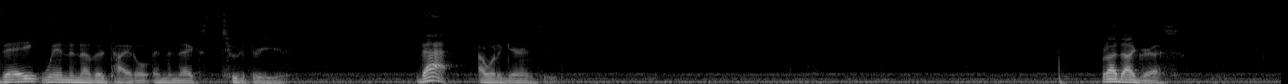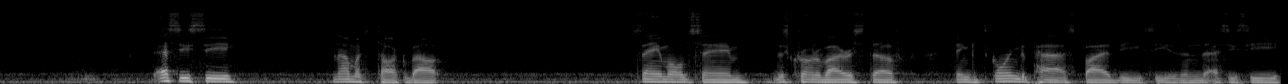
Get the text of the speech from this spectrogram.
they win another title in the next two to three years. That I would have guaranteed. But I digress. The SEC, not much to talk about. Same old same. This coronavirus stuff think it's going to pass by the season. The SEC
